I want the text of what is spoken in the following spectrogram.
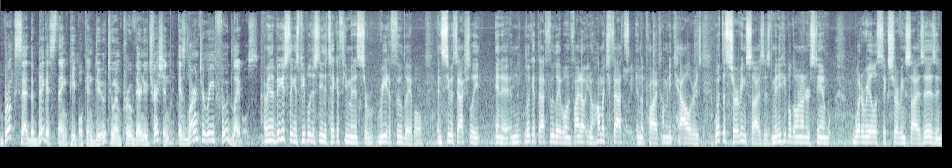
Brooks said the biggest thing people can do to improve their nutrition is learn to read food labels. I mean, the biggest thing is people just need to take a few minutes to read a food label and see what's actually in it and look at that food label and find out you know how much fats in the product how many calories what the serving size is many people don't understand what a realistic serving size is and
